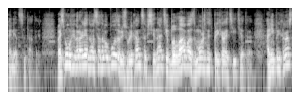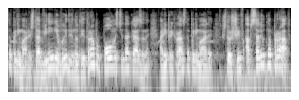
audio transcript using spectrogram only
Конец цитаты. 8 февраля 2020 года у республиканцев в Сенате была возможность прекратить это. Они прекрасно понимали, что обвинения, выдвинутые Трампу, полностью доказаны. Они прекрасно понимали, что Шиф абсолютно прав,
